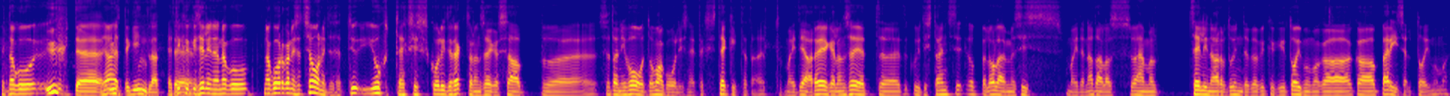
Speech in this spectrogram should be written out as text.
et nagu ühte, ühte kindlat et ikkagi selline nagu, nagu organisatsioonides, et juht ehk siis koolidirektor on see, kes saab äh, seda nivood oma koolis näiteks siis tekitada, et ma ei tea, reegel on see, et kui distantsõppel oleme, siis ma ei tea, nädalas vähemalt selline arv tunde peab ikkagi toimuma ka, ka päriselt toimuma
